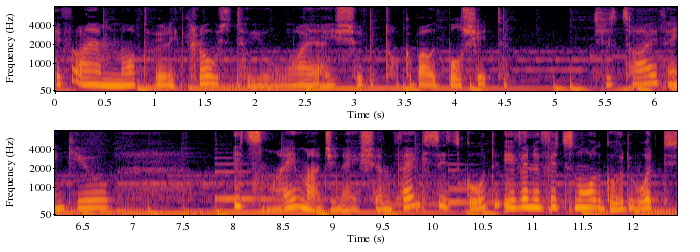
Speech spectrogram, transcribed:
if I am not very close to you, why I should talk about bullshit? Just hi, thank you. It's my imagination. Thanks, it's good. Even if it's not good, what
